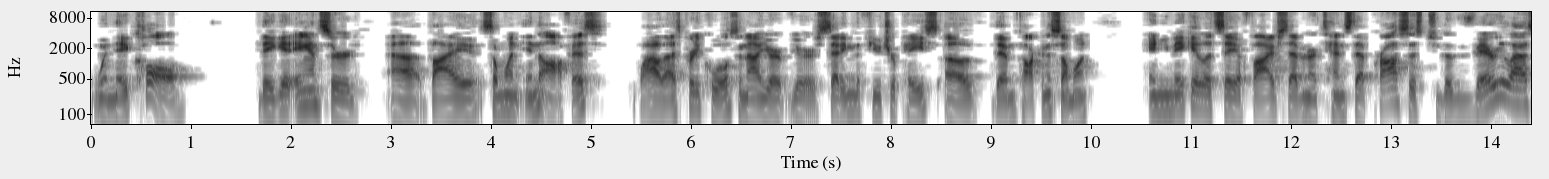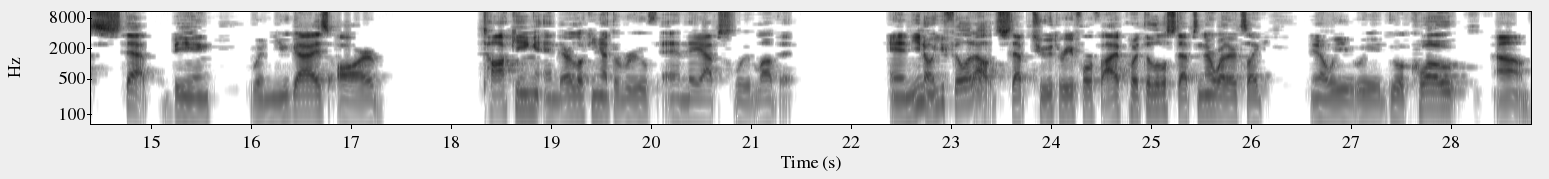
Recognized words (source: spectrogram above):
When they call, they get answered uh, by someone in the office. Wow, that's pretty cool. So now you're you're setting the future pace of them talking to someone, and you make it, let's say, a five, seven, or ten step process to the very last step being when you guys are talking and they're looking at the roof and they absolutely love it. And you know you fill it out. Step two three four five put the little steps in there whether it's like you know we we do a quote um,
